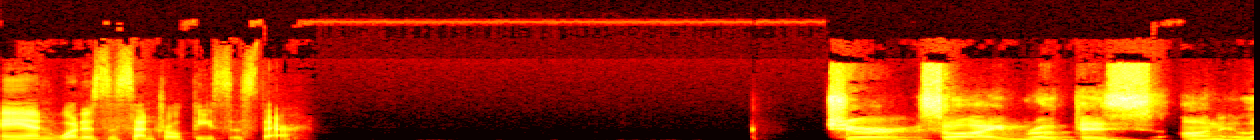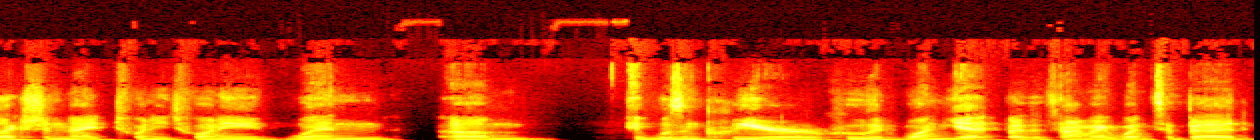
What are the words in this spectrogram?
and what is the central thesis there. Sure. So I wrote this on election night 2020 when um, it wasn't clear who had won yet by the time I went to bed.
